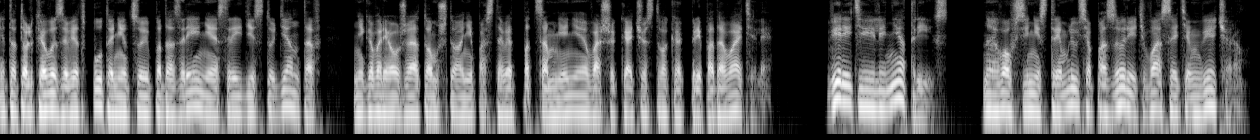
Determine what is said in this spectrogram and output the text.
Это только вызовет путаницу и подозрения среди студентов, не говоря уже о том, что они поставят под сомнение ваши качества как преподавателя. Верите или нет, Рис, но я вовсе не стремлюсь опозорить вас этим вечером».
